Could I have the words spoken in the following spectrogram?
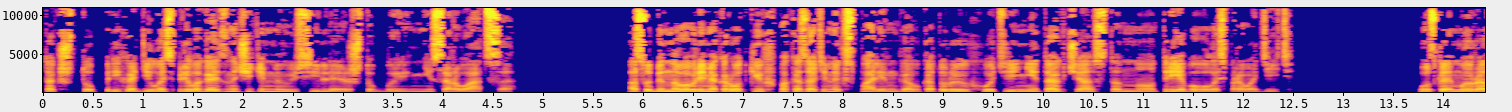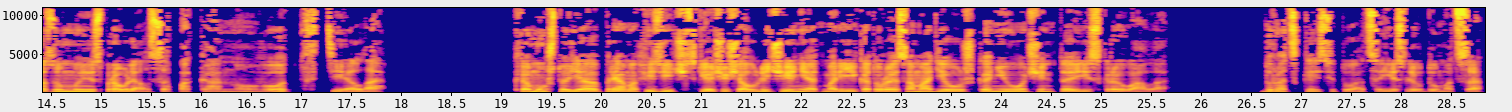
так что приходилось прилагать значительные усилия, чтобы не сорваться. Особенно во время коротких показательных спаррингов, которые хоть и не так часто, но требовалось проводить. Пускай мой разум и справлялся пока, но вот тело... К тому, что я прямо физически ощущал влечение от Марии, которая сама девушка не очень-то и скрывала. Дурацкая ситуация, если удуматься.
